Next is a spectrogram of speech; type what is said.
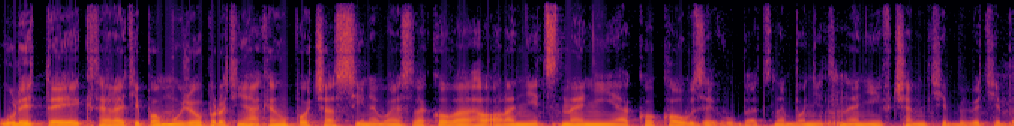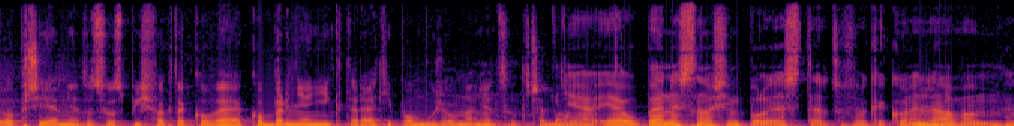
ulity, které ti pomůžou proti nějakému počasí nebo něco takového, ale nic není jako kouzy vůbec, nebo nic mm. není v čem ti by, by ti bylo příjemně. To jsou spíš fakt takové jako brnění, které ti pomůžou na něco třeba. Já, já úplně nesnáším polyester, to fakt jako hmm. nedávám. Mm. Já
